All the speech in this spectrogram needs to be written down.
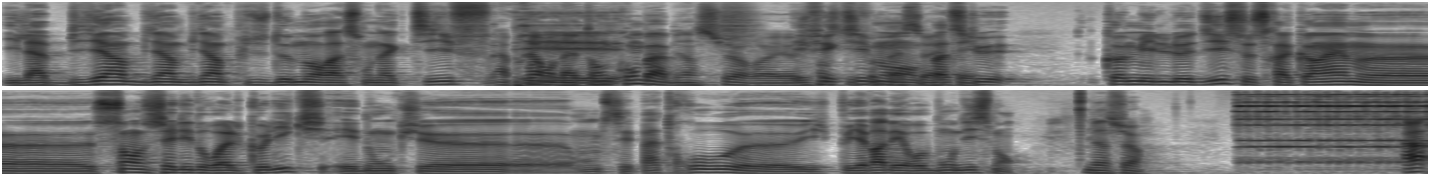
il a bien, bien, bien plus de morts à son actif. Après, on attend le combat, bien sûr. je Effectivement, parce que, comme il le dit, ce sera quand même euh, sans gel hydroalcoolique. Et donc, euh, on ne sait pas trop. euh, il peut y avoir des rebondissements. Bien sûr. Ah,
